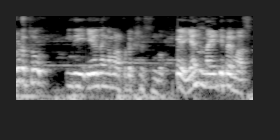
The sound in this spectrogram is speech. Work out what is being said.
చూడొచ్చు ఇది ఏ విధంగా మన ప్రొటెక్షన్ ఇస్తుందో. ఎన్ నైంటీ ఫైవ్ మాస్క్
